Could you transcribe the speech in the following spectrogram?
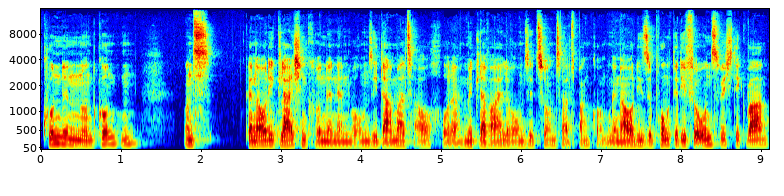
Kundinnen und Kunden uns genau die gleichen Gründe nennen, warum sie damals auch oder mittlerweile, warum sie zu uns als Bank kommen. Genau diese Punkte, die für uns wichtig waren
